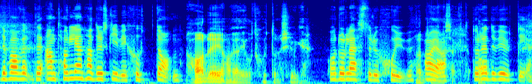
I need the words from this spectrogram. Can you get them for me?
Det var väl, det, antagligen hade du skrivit 17. ja, det har jag gjort. 17-20. Och då läste du 7. Ja, det Ja, sagt. Då Ja. redde vi ut det.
